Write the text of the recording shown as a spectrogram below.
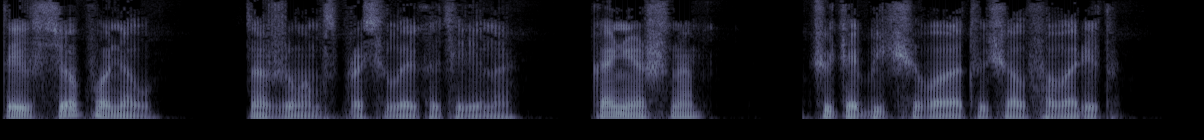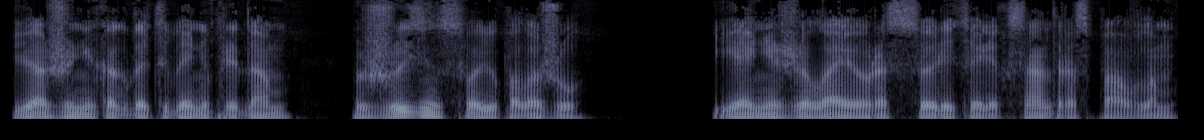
«Ты все понял?» — с нажимом спросила Екатерина. «Конечно», — чуть обидчиво отвечал фаворит. «Я же никогда тебя не предам, жизнь свою положу. Я не желаю рассорить Александра с Павлом.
